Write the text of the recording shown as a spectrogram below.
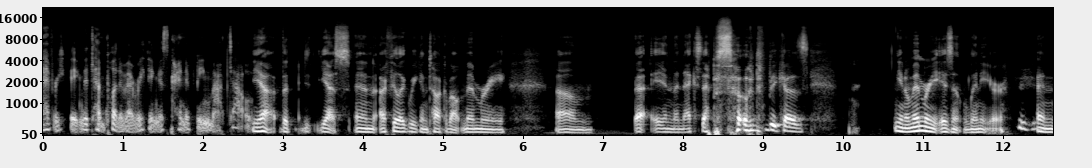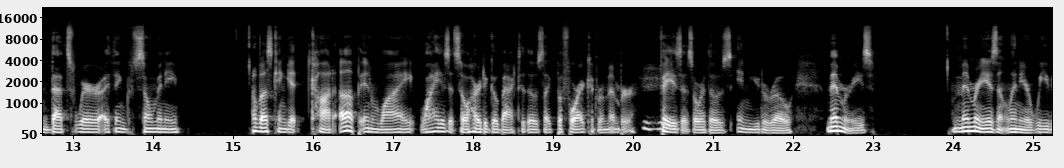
everything, the template of everything is kind of being mapped out. Yeah, the, yes, and I feel like we can talk about memory um, in the next episode because you know memory isn't linear, and that's where I think so many of us can get caught up in why why is it so hard to go back to those like before I could remember phases or those in utero memories. Memory isn't linear. We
